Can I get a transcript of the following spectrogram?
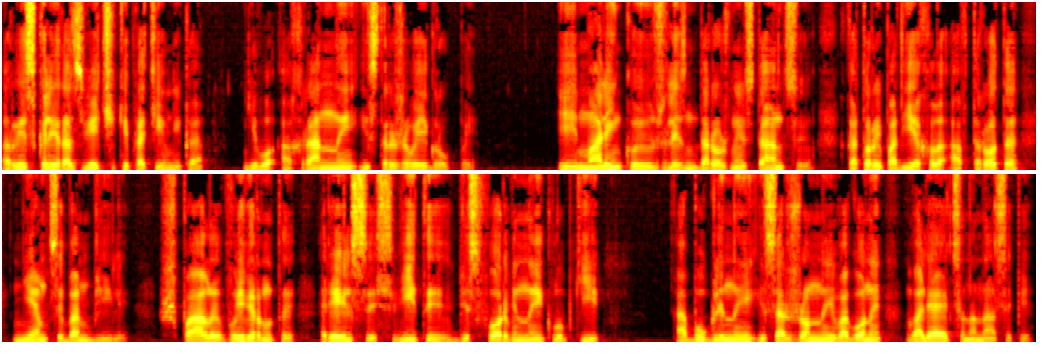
рыскали разведчики противника, его охранные и сторожевые группы. И маленькую железнодорожную станцию, к которой подъехала авторота, немцы бомбили. Шпалы вывернуты, рельсы свиты в бесформенные клубки – Обугленные и сожженные вагоны валяются на насыпи.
